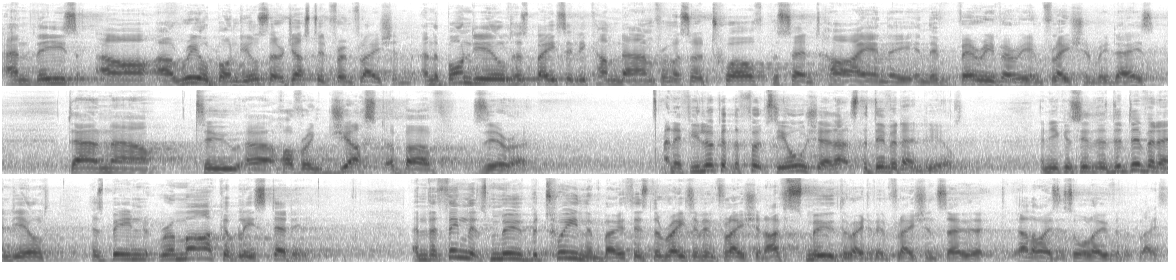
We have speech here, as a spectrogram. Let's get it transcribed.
and these are, are real bond yields, they're adjusted for inflation, and the bond yield has basically come down from a sort of 12% high in the, in the very, very inflationary days down now to uh, hovering just above zero. And if you look at the FTSE All Share, that's the dividend yield. And you can see that the dividend yield has been remarkably steady. And the thing that's moved between them both is the rate of inflation. I've smoothed the rate of inflation so that otherwise it's all over the place.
